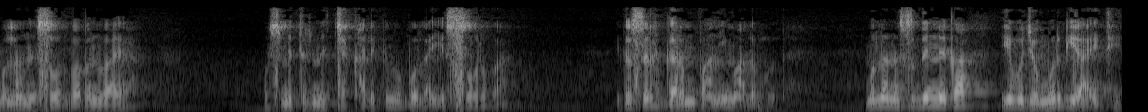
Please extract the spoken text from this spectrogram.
मुल्ला ने शोरबा बनवाया, उस मित्र ने चखा, लेकिन वो बोला, ये शोरबा ये तो सिर्फ़ गर्म पानी मालूम होता है। मुल्ला नसुद्दीन ने कहा, ये वो जो मुर्गी आई थी,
